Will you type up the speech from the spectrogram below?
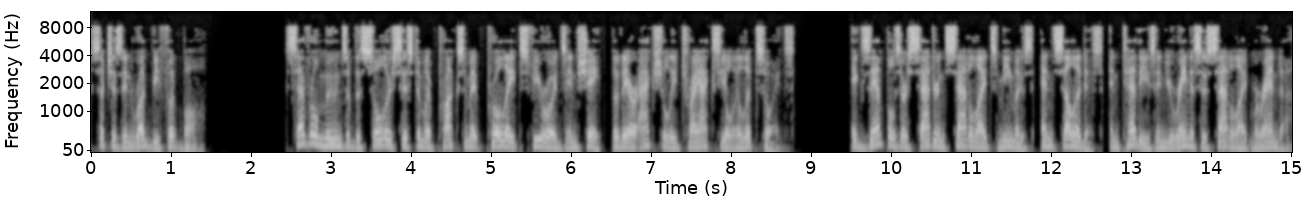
such as in rugby football. Several moons of the Solar System approximate prolate spheroids in shape, though they are actually triaxial ellipsoids. Examples are Saturn's satellites Mimas, Enceladus, and Tethys and Uranus's satellite Miranda.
